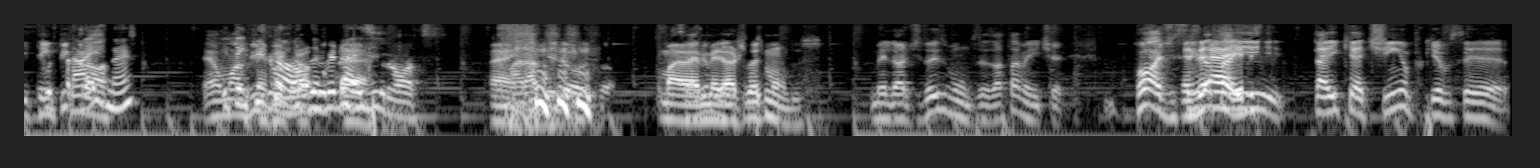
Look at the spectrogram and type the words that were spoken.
E tem por trás, né? É uma vida é verdade. Picross. É. Maravilhoso. Mas é melhor mesmo. de dois mundos. Melhor de dois mundos, exatamente. Rod, você Mas ainda é, tá, eles- aí, tá aí quietinho, porque você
